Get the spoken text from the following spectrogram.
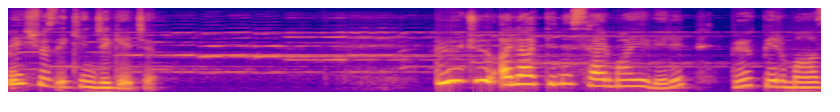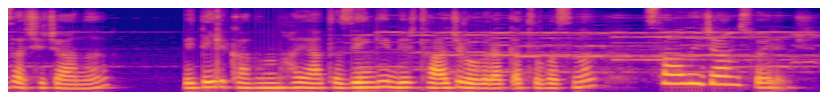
502. Gece Büyücü Alaaddin'e sermaye verip büyük bir mağaza açacağını ve delikanlının hayata zengin bir tacir olarak atılmasını sağlayacağını söylemiş.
